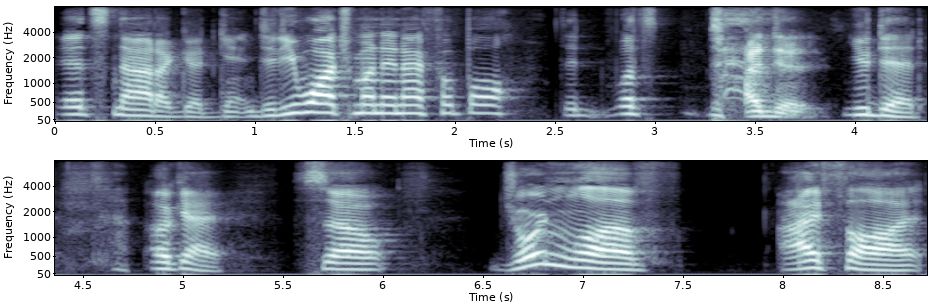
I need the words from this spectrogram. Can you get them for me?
it's not a good game. Did you watch Monday Night Football? Did what's I did. you did. Okay. So Jordan Love, I thought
